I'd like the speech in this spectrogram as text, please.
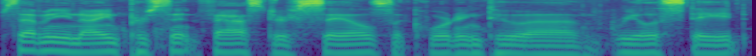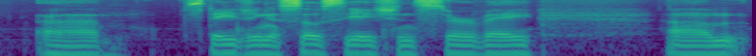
79% faster sales, according to a real estate uh, staging association survey. Um,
